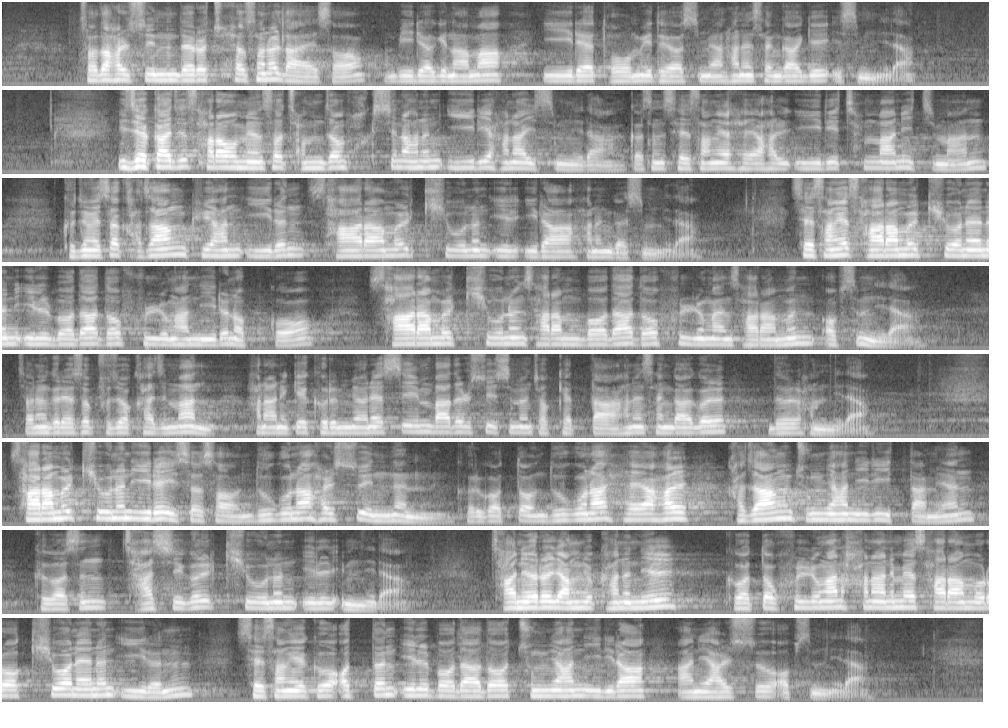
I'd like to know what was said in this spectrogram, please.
저도 할 수 있는 대로 최선을 다해서 미력이나마 이 일에 도움이 되었으면 하는 생각이 있습니다. 이제까지 살아오면서 점점 확신하는 일이 하나 있습니다. 그것은 세상에 해야 할 일이 참 많이 있지만 그 중에서 가장 귀한 일은 사람을 키우는 일이라 하는 것입니다. 세상에 사람을 키워내는 일보다 더 훌륭한 일은 없고 사람을 키우는 사람보다 더 훌륭한 사람은 없습니다. 저는 그래서 부족하지만 하나님께 그런 면에 쓰임 받을 수 있으면 좋겠다 하는 생각을 늘 합니다. 사람을 키우는 일에 있어서 누구나 할 수 있는 그리고 또 누구나 해야 할 가장 중요한 일이 있다면 그것은 자식을 키우는 일입니다. 자녀를 양육하는 일, 그것도 훌륭한 하나님의 사람으로 키워내는 일은 세상의 그 어떤 일보다도 중요한 일이라 아니할 수 없습니다.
